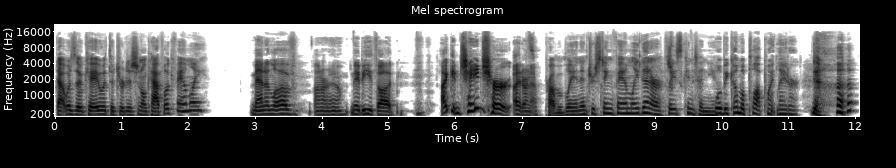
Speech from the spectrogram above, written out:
that was okay with the traditional Catholic family? man in love. I don't know. Maybe he thought, I can change her. I don't know. Probably an interesting family dinner. Please continue. Will become a plot point later.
